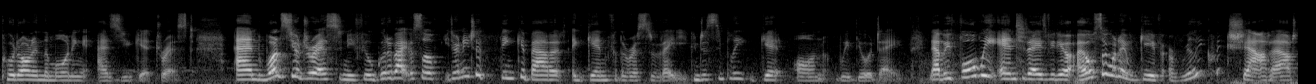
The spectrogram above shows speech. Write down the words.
put on in the morning as you get dressed. And once you're dressed and you feel good about yourself, you don't need to think about it again for the rest of the day. You can just simply get on with your day. Now, before we end today's video, I also want to give a really quick shout out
